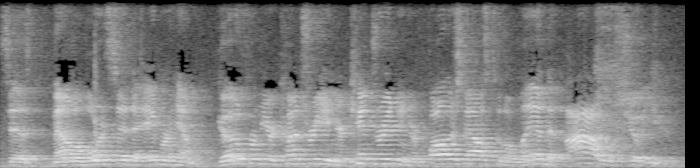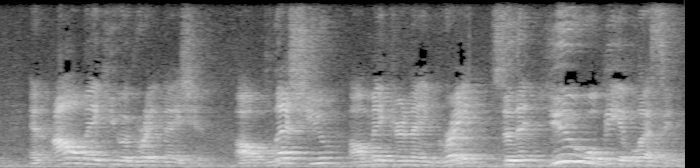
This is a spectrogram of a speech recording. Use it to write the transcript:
says, Now the Lord said to Abraham, Go from your country and your kindred and your father's house to the land that I will show you, and I'll make you a great nation. I'll bless you, I'll make your name great, so that you will be a blessing.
